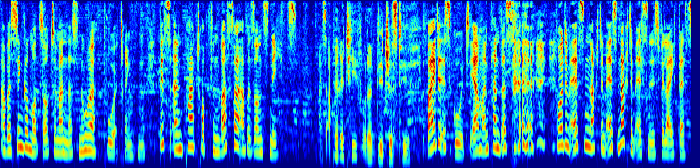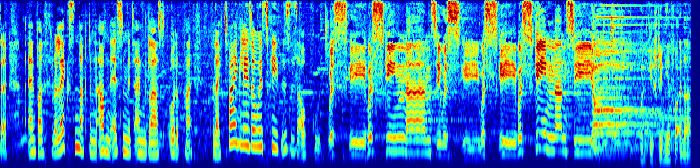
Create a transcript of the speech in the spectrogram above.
aber Single Malt sollte man das nur pur trinken. Bis ein paar Tropfen Wasser, aber sonst nichts. Als Aperitif oder Digestiv? Beide ist gut. Ja, man kann das vor dem Essen, nach dem Essen, nach dem Essen ist vielleicht besser. Einfach relaxen nach dem Abendessen mit einem Glas oder paar, vielleicht zwei Gläser Whisky, das ist auch gut. Whisky, Whisky, Nancy, Whisky, Whisky, Whisky, Nancy, oh. Und wir stehen hier vor einer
